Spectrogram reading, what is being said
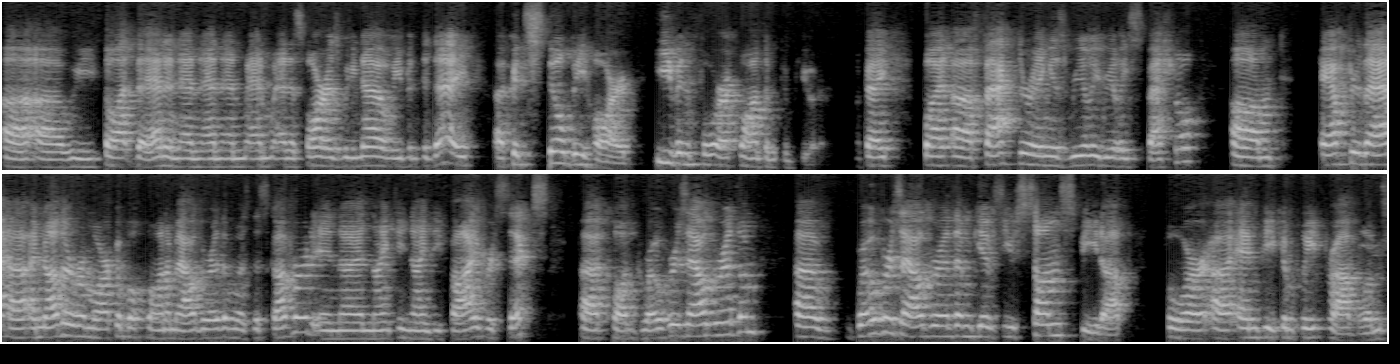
uh, uh, we thought then, and, and, and, and, and, and as far as we know, even today, uh, could still be hard, even for a quantum computer. Okay, but uh, factoring is really, really special. Um, after that, uh, another remarkable quantum algorithm was discovered in 1995 or six called Grover's algorithm uh, Grover's algorithm gives you some speed up for uh, NP complete problems,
